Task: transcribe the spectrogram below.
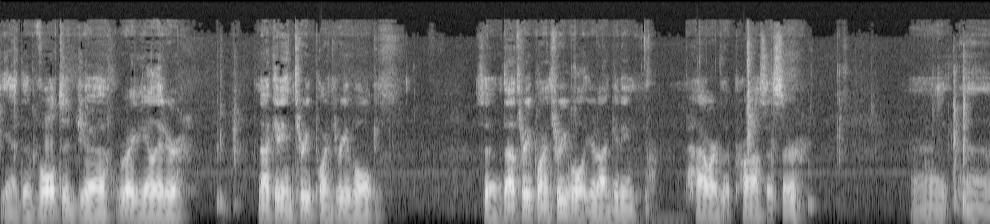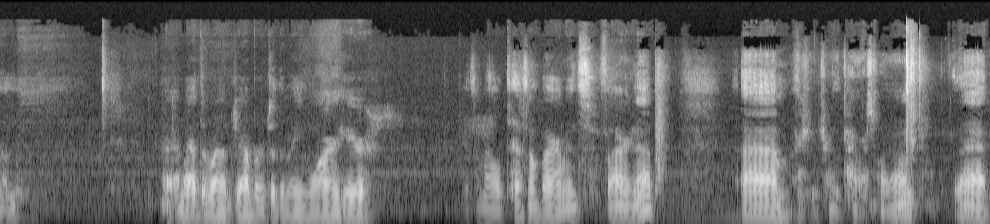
Yeah, the voltage uh, regulator not getting 3.3 volt. So without 3.3 volt, you're not getting power to the processor. Alright, um, all right, I'm going to have to run a jumper to the main wire here. Get some little test environments firing up. Um, I should turn the power supply on for that.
